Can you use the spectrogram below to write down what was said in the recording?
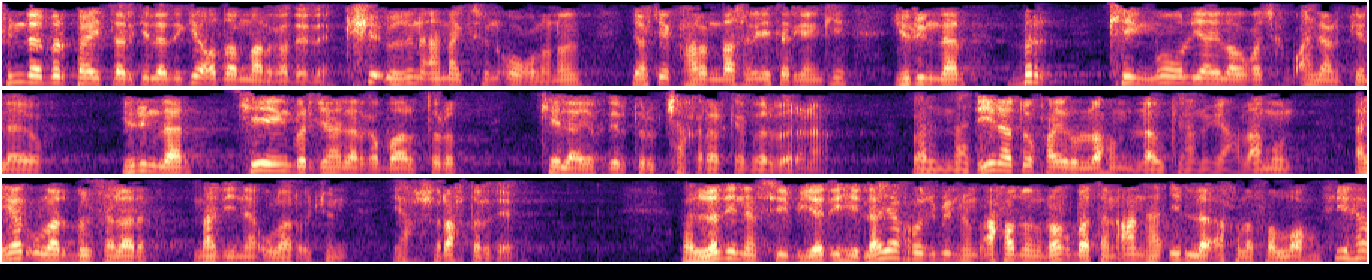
shunday bir paytlar keladiki odamlarga dedi kishi o'zini amakisini o'g'lini yoki qarindoshini aytarkanki yuringlar bir keng mo'l yaylovga chiqib aylanib kelaylik yuringlar keng bir joylarga borib turib kelaylik deb turib chaqirar ekan bir birini agar ular bilsalar madina ular uchun yaxshiroqdir dedi والذي نفسي بيده لا يخرج منهم أحد رغبة عنها إلا أخلف الله فيها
